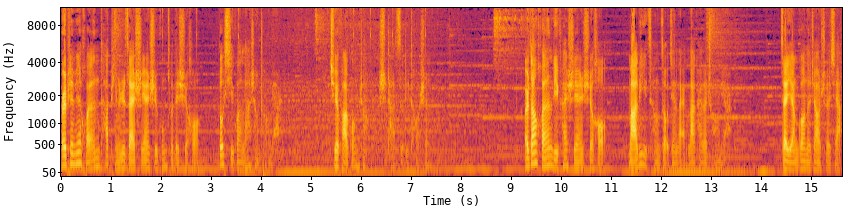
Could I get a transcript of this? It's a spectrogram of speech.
而偏偏怀恩他平日在实验室工作的时候，都习惯拉上窗帘。缺乏光照，使他死里逃生。而当怀恩离开实验室后，玛丽曾走进来，拉开了窗帘。在阳光的照射下，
